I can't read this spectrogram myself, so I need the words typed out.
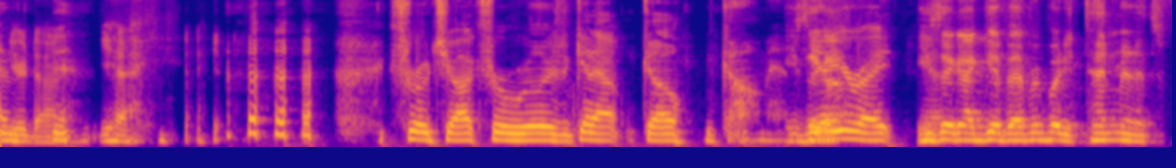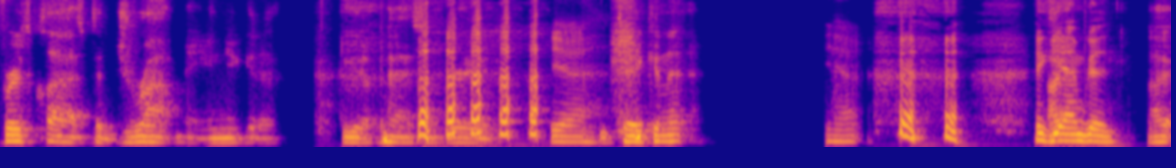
then. You're done. Yeah. throw chalk, throw rulers, get out, go, go, man. He's yeah, I- you're right. He's like, I give everybody 10 minutes first class to drop me, and you get a you get a passing grade. Yeah. You taking it? Yeah. like, yeah, I'm good. I,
